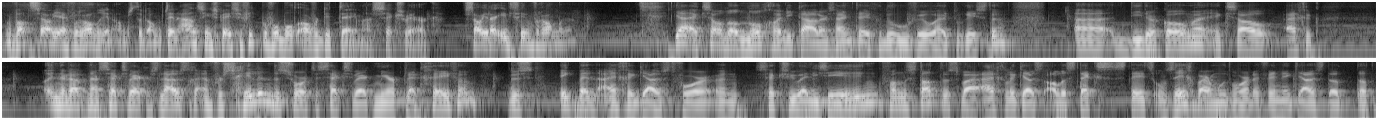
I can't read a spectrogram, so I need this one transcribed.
Wat zou jij veranderen in Amsterdam? Ten aanzien specifiek bijvoorbeeld over dit thema, sekswerk. Zou je daar iets in veranderen? Ja, ik zou wel nog radicaler zijn tegen de hoeveelheid toeristen eh, die er komen. Ik zou eigenlijk inderdaad naar sekswerkers luisteren en verschillende soorten sekswerk meer plek geven. Dus ik ben eigenlijk juist voor een seksualisering van de stad. Dus waar eigenlijk juist alle seks steeds onzichtbaar moet worden, vind ik juist dat, dat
